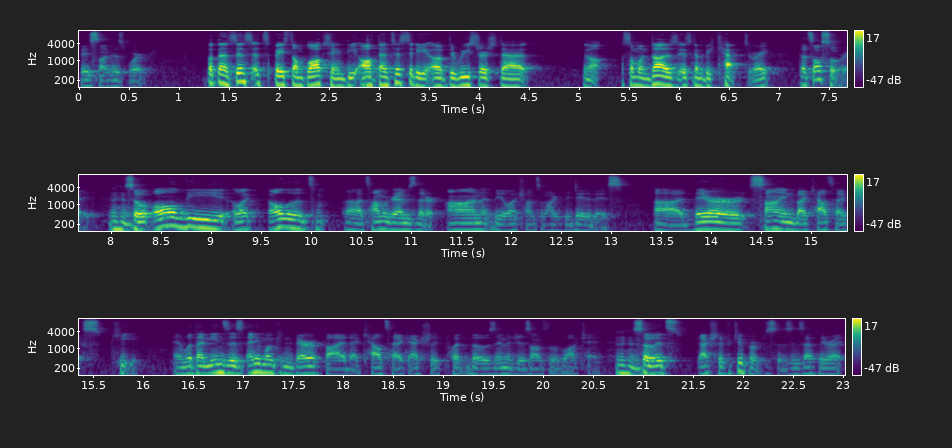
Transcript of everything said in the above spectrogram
based on his work. But then since it's based on blockchain, the authenticity of the research that you know someone does is going to be kept, right? That's also right. So all the all the uh, tomograms that are on the electron tomography database, uh, they are signed by Caltech's key. And what that means is anyone can verify that Caltech actually put those images onto the blockchain. So it's actually for two purposes. Exactly right.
